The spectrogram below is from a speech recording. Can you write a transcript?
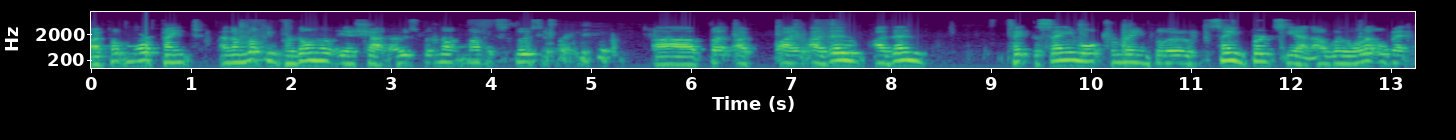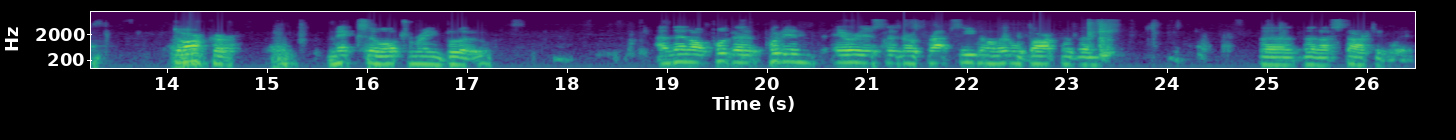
I put more paint, and I'm looking predominantly at shadows, but not not exclusively. Uh, but I, I I then I then take the same ultramarine blue, same burnt sienna with a little bit darker mix of ultramarine blue, and then I'll put a, put in areas that are perhaps even a little darker than the, than I started with.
